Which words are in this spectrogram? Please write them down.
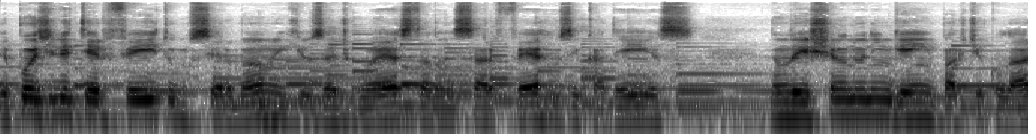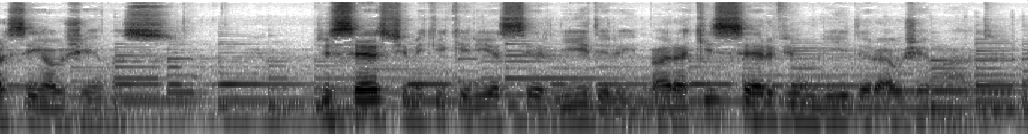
Depois de lhe ter feito um sermão em que os admoesta a lançar ferros e cadeias, não deixando ninguém em particular sem algemas. Disseste-me que querias ser líder, e para que serve um líder algemado?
